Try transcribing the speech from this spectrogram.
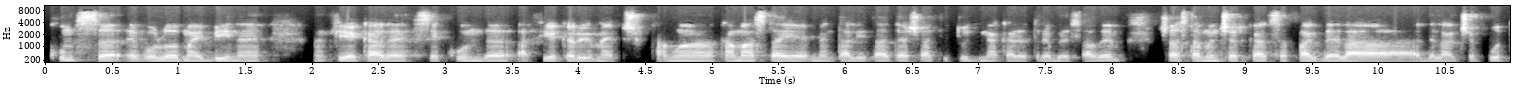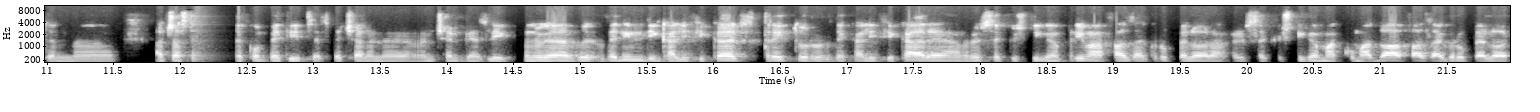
cum să evoluăm mai bine în fiecare secundă a fiecărui meci. Cam, cam asta e mentalitatea și atitudinea care trebuie să avem și asta am încercat să fac de la, de la început în uh, această competiție, special în, în Champions League. Pentru că venim din calificări, trei tururi de calificare, am reușit să câștigăm prima fază a grupelor, am reușit să câștigăm acum a doua fază a grupelor.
